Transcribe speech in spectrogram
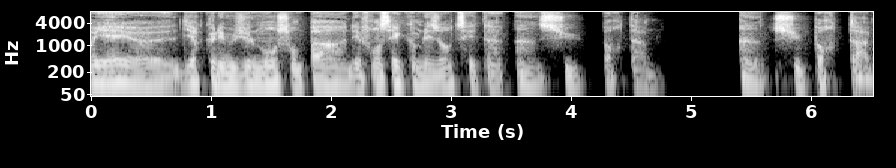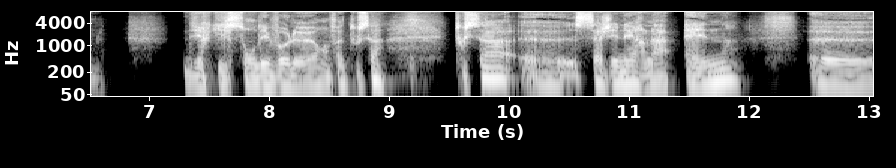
voyez, euh, dire que les musulmans sont pas des Français comme les autres, c'est insupportable. Insupportable. Dire qu'ils sont des voleurs, enfin tout ça, tout ça, euh, ça génère la haine. Euh,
